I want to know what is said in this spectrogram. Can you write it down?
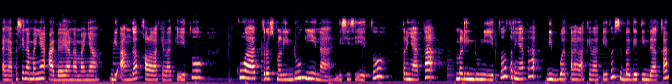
eh apa sih namanya? Ada yang namanya dianggap kalau laki-laki itu kuat terus melindungi. Nah, di sisi itu ternyata melindungi itu ternyata dibuat oleh laki-laki itu sebagai tindakan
